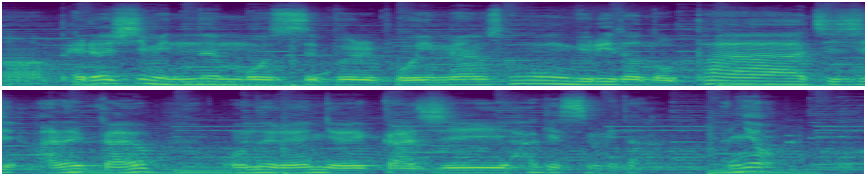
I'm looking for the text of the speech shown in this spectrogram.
어, 배려심 있는 모습을 보이면 성공률이 더 높아지지 않을까요? 오늘은 여기까지 하겠습니다. 안녕!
